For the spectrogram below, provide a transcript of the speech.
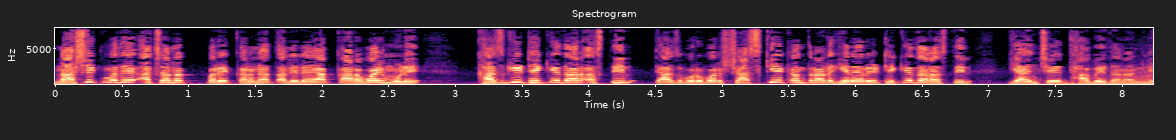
नाशिकमध्ये अचानकपणे करण्यात आलेल्या या कारवाईमुळे खासगी ठेकेदार असतील त्याचबरोबर शासकीय कंत्राट घेणारे ठेकेदार असतील यांचे धाबे आणले.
